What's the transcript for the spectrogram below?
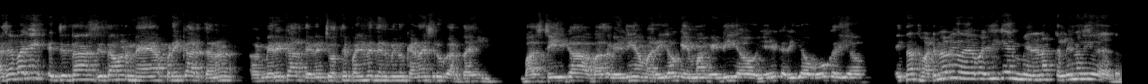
ਅੱਛਾ ਭਾਜੀ ਜਿੱਦਾਂ ਜਿੱਦਾਂ ਹੁਣ ਮੈਂ ਆਪਣੇ ਘਰ ਚ ਨਾ, ਅਹ ਮੇਰੇ ਘਰ ਦੇ ਨੇ ਚੌਥੇ ਪੰਜਵੇਂ ਦਿਨ ਮੈਨੂੰ ਕਹਿਣਾ ਸ਼ੁਰੂ ਕਰਤਾ ਸੀ, ਬਸ ਠੀਕ ਆ, ਬਸ ਵੇਲੀਆਂ ਮਾਰੀ ਜਾਓ, ਗੇਮਾਂ ਖੇਡੀ ਜਾਓ, ਇਹ ਕਰੀ ਜਾਓ, ਉਹ ਕਰੀ ਜਾਓ। ਇਦਾਂ ਤੁਹਾਡੇ ਨਾਲ ਹੀ ਹੋਇਆ ਭਾਜੀ ਕਿ ਮੇਰੇ ਨਾਲ, ਇਕੱਲੇ ਨਾਲ ਹੀ ਹੋਇਆ ਇਹ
